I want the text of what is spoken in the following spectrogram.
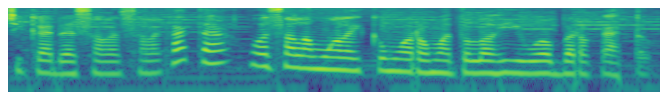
jika ada salah-salah kata. Wassalamualaikum warahmatullahi wabarakatuh.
